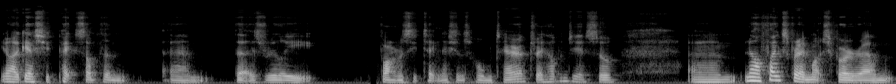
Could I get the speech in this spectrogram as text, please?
you know I guess you picked something um, that is really pharmacy technicians' home territory, haven't you? So um, no, thanks very much for um,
